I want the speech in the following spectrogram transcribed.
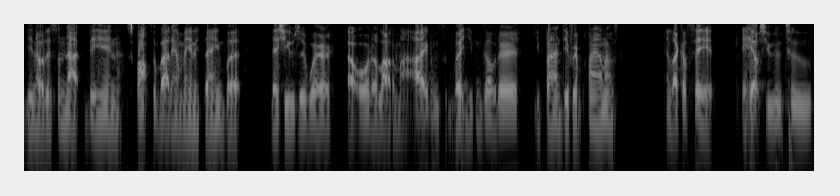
you know, this is not being sponsored by them or anything, but that's usually where I order a lot of my items. But you can go there, you find different planners. And like I said, it helps you to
